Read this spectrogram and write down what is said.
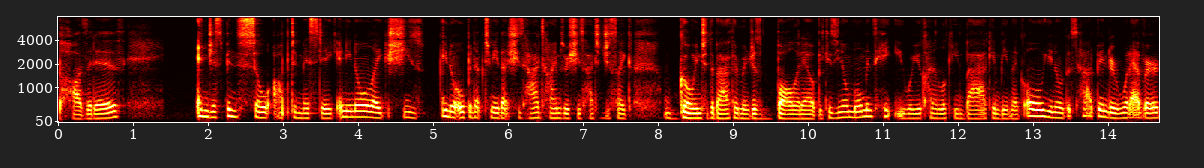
positive and just been so optimistic. And you know, like she's you know, opened up to me that she's had times where she's had to just like go into the bathroom and just bawl it out because, you know, moments hit you where you're kind of looking back and being like, oh, you know, this happened or whatever.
